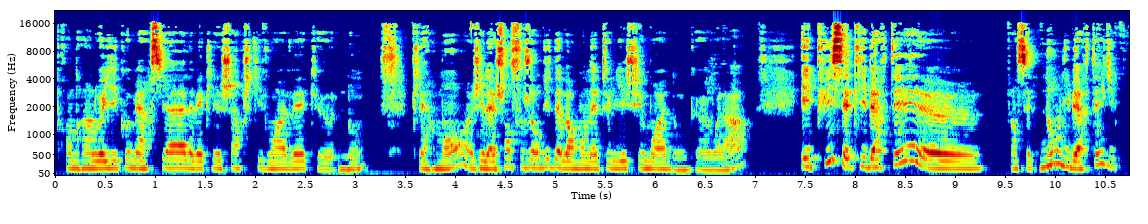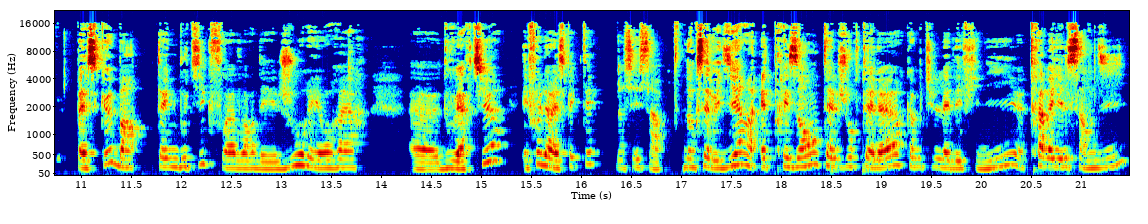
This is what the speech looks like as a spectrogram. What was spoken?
Prendre un loyer commercial avec les charges qui vont avec, non, clairement. J'ai la chance aujourd'hui d'avoir mon atelier chez moi, donc voilà. Et puis cette liberté, enfin cette non-liberté du coup, parce que ben t'as une boutique, faut avoir des jours et horaires euh, d'ouverture et faut les respecter. Ben, c'est ça. Donc ça veut dire être présent tel jour, telle heure, comme tu l'as défini, euh, travailler le samedi.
